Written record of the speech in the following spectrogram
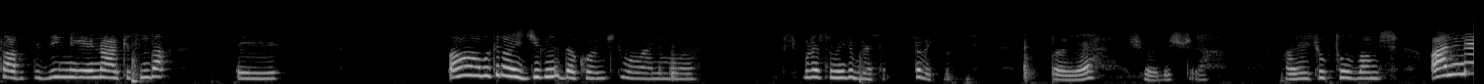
Sabitlediğim yerin arkasında eee Aa bakın ayıcığı da koymuştum ama annem ona. Burası mıydı burası? Tabii ki burası. Böyle şöyle şuraya. Ay çok tozlanmış. Anne!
